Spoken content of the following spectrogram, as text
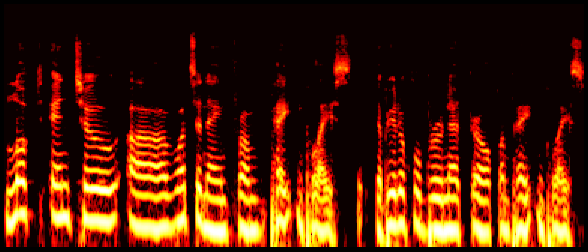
looked into, uh, what's her name from Peyton Place, the, the beautiful brunette girl from Peyton Place,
